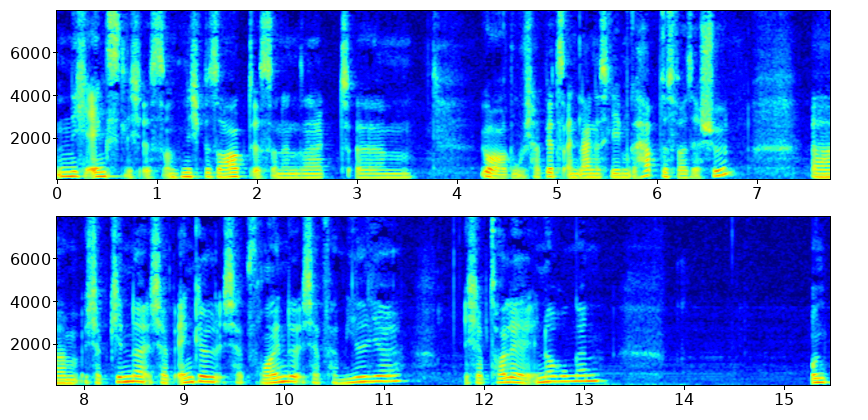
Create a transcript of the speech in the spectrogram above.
nicht ängstlich ist und nicht besorgt ist, sondern sagt, ähm, ja, du, ich habe jetzt ein langes Leben gehabt, das war sehr schön. Ähm, ich habe Kinder, ich habe Enkel, ich habe Freunde, ich habe Familie, ich habe tolle Erinnerungen. Und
